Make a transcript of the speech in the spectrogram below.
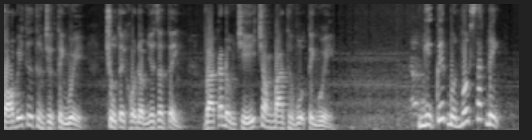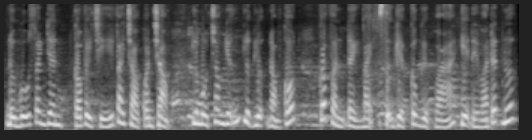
Phó Bí thư Thường trực tỉnh ủy, Chủ tịch Hội đồng nhân dân tỉnh và các đồng chí trong ban thường vụ tỉnh ủy. Nghị quyết 41 xác định đội ngũ doanh nhân có vị trí vai trò quan trọng là một trong những lực lượng nòng cốt, góp phần đẩy mạnh sự nghiệp công nghiệp hóa, hiện đại hóa đất nước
